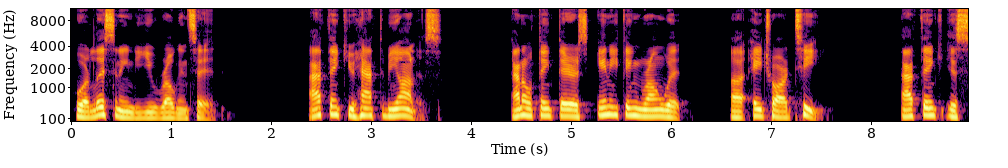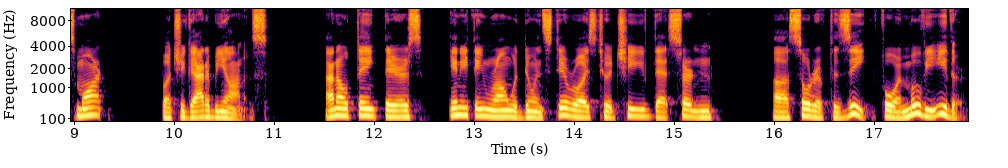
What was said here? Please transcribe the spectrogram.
who are listening to you, Rogan said. I think you have to be honest. I don't think there's anything wrong with uh, HRT. I think it's smart, but you got to be honest. I don't think there's anything wrong with doing steroids to achieve that certain uh, sort of physique for a movie either.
